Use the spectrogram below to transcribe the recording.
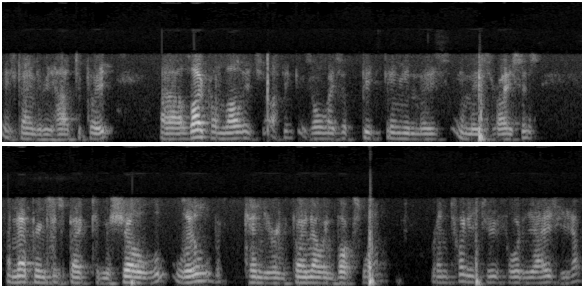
it's going to be hard to beat. Uh, local knowledge, I think, is always a big thing in these in these races, and that brings us back to Michelle Lill with Kenya Inferno in box one. Ran 22.48 here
